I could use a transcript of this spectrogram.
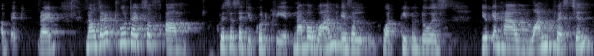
a bit, right? Now, there are two types of um, quizzes that you could create. Number one is a, what people do is you can have one question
